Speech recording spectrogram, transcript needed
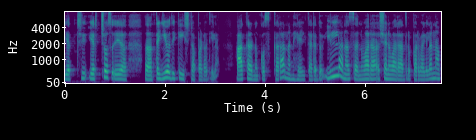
ಎರ್ಚಿ, ಎರ್ಚೋ ತೆಗೆಯೋದಕ್ಕೆ ಇಷ್ಟಪಡೋದಿಲ್ಲ. ಆ ಕಾರಣಕ್ಕೋಸ್ಕರ ನಾನು ಹೇಳ್ತಾ ಇರೋದು. ಇಲ್ಲ ನಾನು ಶನಿವಾರ ಶನಿವಾರ ಆದರೂ ಪರವಾಗಿಲ್ಲ. ನಾವು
